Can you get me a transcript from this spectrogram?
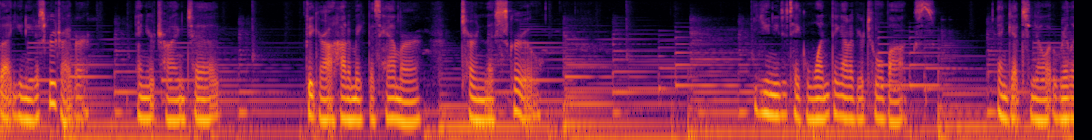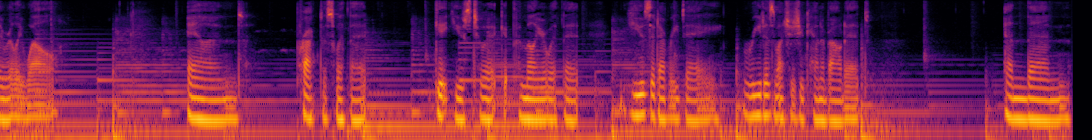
but you need a screwdriver, and you're trying to figure out how to make this hammer turn this screw. You need to take one thing out of your toolbox and get to know it really, really well. And practice with it, get used to it, get familiar with it, use it every day, read as much as you can about it, and then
